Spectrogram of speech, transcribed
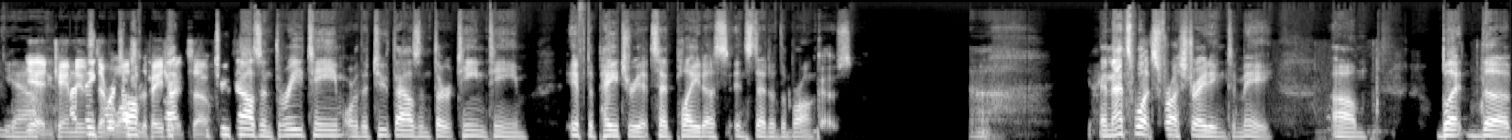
Yeah, yeah, and Cam Newton's never lost to the Patriots. So 2003 team or the 2013 team if the Patriots had played us instead of the Broncos. and that's what's frustrating to me. Um, but the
